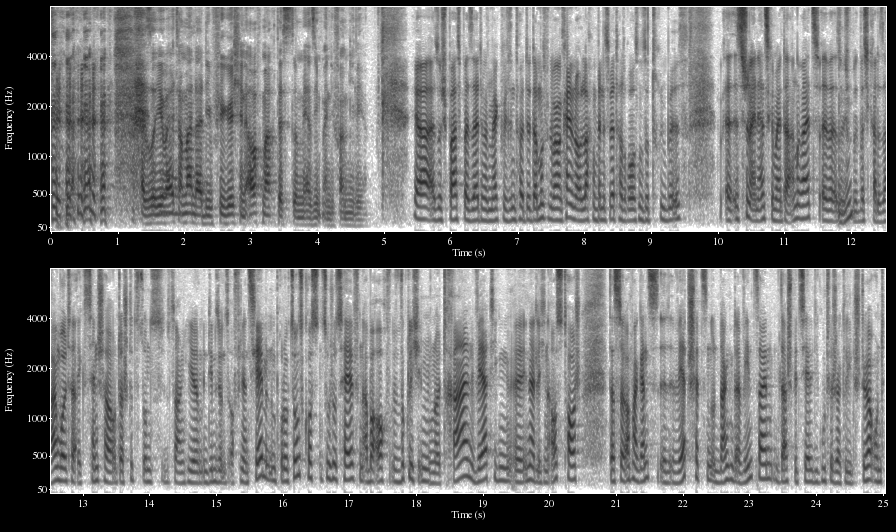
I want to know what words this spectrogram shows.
also je weiter man da die Figürchen aufmacht, desto mehr sieht man die Familie. Ja, also Spaß beiseite. Man merkt, wir sind heute, da muss man, man kann ja noch lachen, wenn das Wetter draußen so trübe ist. Es ist schon ein ernst gemeinter Anreiz. Äh, also mhm. ich, was ich gerade sagen wollte, Accenture unterstützt uns sozusagen hier, indem sie uns auch finanziell mit einem Produktionskostenzuschuss helfen, aber auch wirklich im neutralen, wertigen, äh, inhaltlichen Austausch. Das soll auch mal ganz äh, wertschätzend und dankend erwähnt sein. Da speziell die gute Jacqueline Stör und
